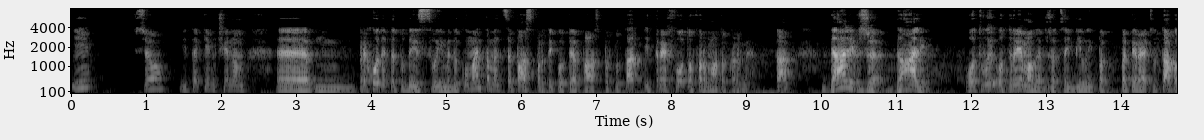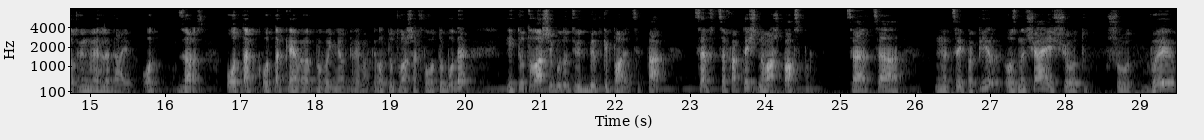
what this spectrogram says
і все. І таким чином е, приходите туди з своїми документами, це паспорт і копія паспорту, так, і три фото формату карне. Так? Далі вже, далі. От ви отримали вже цей білий папірець. Отак от він виглядає. От зараз. Отак, отаке ви повинні отримати. Отут ваше фото буде, і тут ваші будуть відбитки пальців. Так? Це, це фактично ваш паспорт. Це, це, цей папір означає, що, от- що ви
